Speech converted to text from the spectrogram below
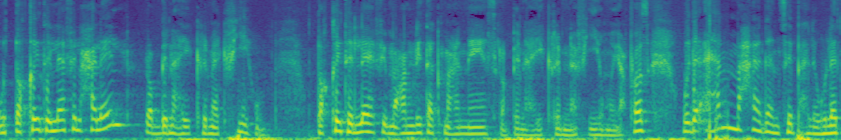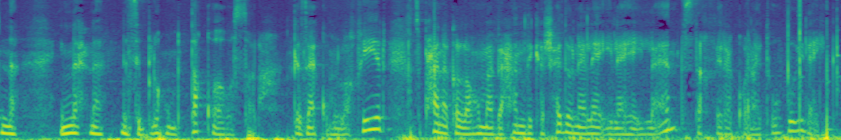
واتقيت الله في الحلال ربنا هيكرمك فيهم. اتقيت الله في معاملتك مع الناس ربنا هيكرمنا فيهم ويحفظ وده أهم حاجة نسيبها لأولادنا إن إحنا نسيب لهم التقوى والصلاح. جزاكم الله خير. سبحانك اللهم بحمدك أشهد أن لا إله إلا أنت أستغفرك ونتوب إليك.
